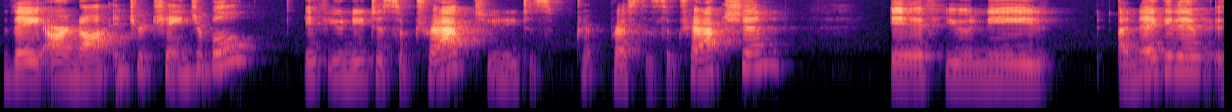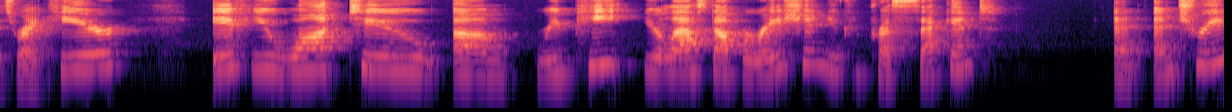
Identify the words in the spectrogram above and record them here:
They are not interchangeable. If you need to subtract, you need to press the subtraction. If you need a negative, it's right here. If you want to um, repeat your last operation, you can press second and entry.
